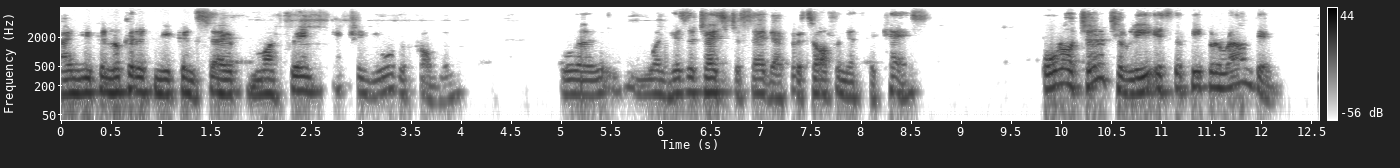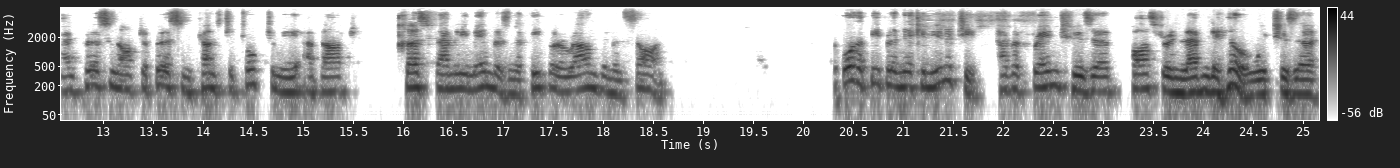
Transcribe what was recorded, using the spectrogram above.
and you can look at it and you can say, my friend, actually, you're the problem. Although one hesitates to say that, but so often that's the case. Or alternatively, it's the people around them. And person after person comes to talk to me about close family members and the people around them and so on. Or the people in their community. Have a friend who's a pastor in Lavender Hill, which is a,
